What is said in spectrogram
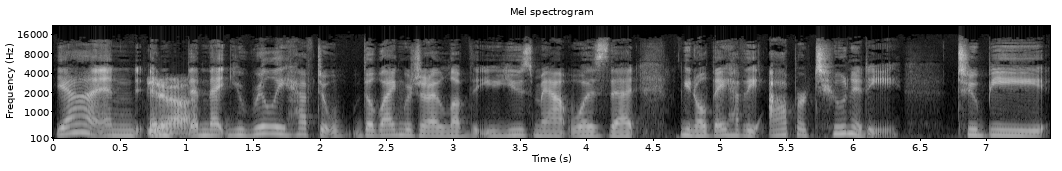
Yeah, and and, yeah. and that you really have to. The language that I love that you use, Matt, was that you know they have the opportunity to be,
